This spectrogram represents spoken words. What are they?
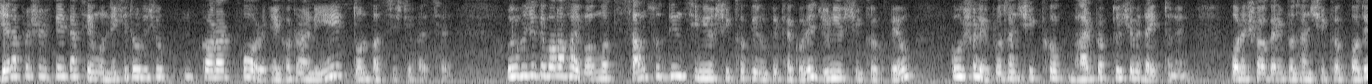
জেলা প্রশাসকের কাছে এমন লিখিত অভিযোগ করার পর এ ঘটনা নিয়ে তোলপাত সৃষ্টি হয়েছে। ওই অভিযোগে বলা হয়, মোহাম্মদ শামসুদ্দিন সিনিয়র শিক্ষকদের উপেক্ষা করে জুনিয়র শিক্ষক হয়েও কৌশলে প্রধান শিক্ষক ভারপ্রাপ্ত হিসেবে দায়িত্ব নেন। পরে সহকারী প্রধান শিক্ষক পদে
